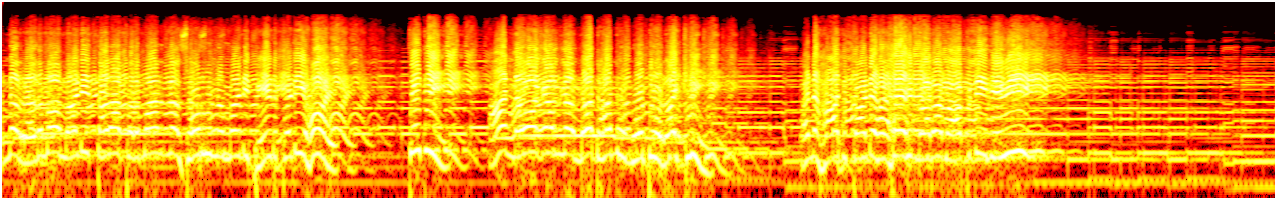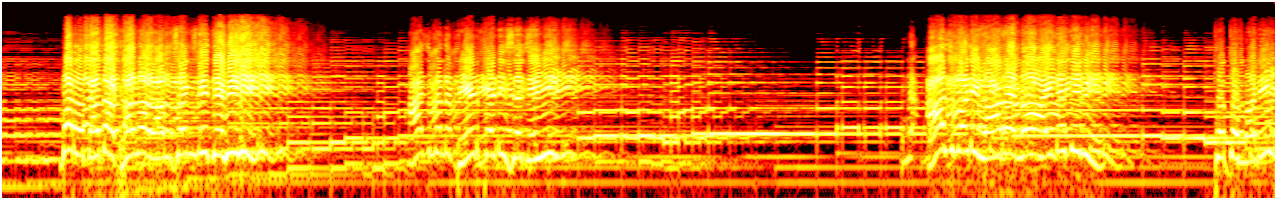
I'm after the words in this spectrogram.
અને રણમાં માડી તારા પરમારના સોરું ન માડી ભીડ પડી હોય, તેથી આ નવા ગામના માથાનું મોઢું રાખી અને હાથ પાડે હે, મારા બાપની દેવી. મારા દાદા ખાના રામસંગની દેવી. આજ મને ભીડ પડી છે દેવી આજ મારી વારે ન આઈને દેવી. તો તો મારી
